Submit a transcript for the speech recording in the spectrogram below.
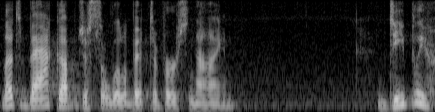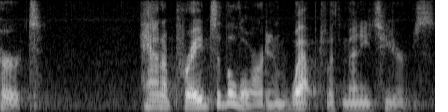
Let's back up just a little bit to verse 9. Deeply hurt, Hannah prayed to the Lord and wept with many tears.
